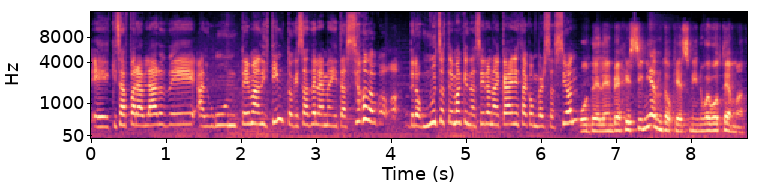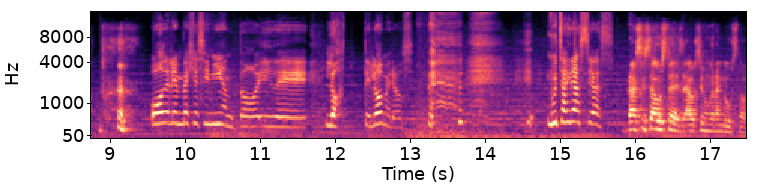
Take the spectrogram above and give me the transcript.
Eh, quizás para hablar de algún tema distinto, quizás de la meditación o de los muchos temas que nacieron acá en esta conversación. O del envejecimiento, que es mi nuevo tema. o del envejecimiento y de los telómeros. Muchas gracias. Gracias a ustedes, ha sido un gran gusto.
